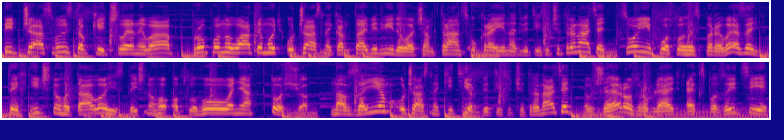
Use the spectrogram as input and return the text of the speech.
Під час виставки члени ВААП пропонуватимуть учасникам та відвідувачам Транс Україна 2013 свої послуги з перевезень, технічного та логістичного обслуговування тощо. Навзаєм учасники Тір 2013 вже розробляють експозиції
